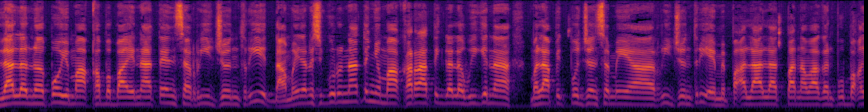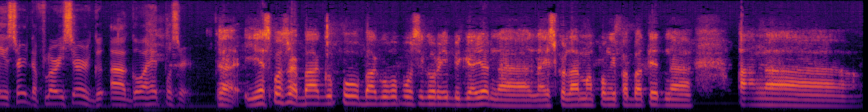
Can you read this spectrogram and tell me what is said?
lalo na po yung mga kababayan natin sa Region 3. Damay na rin siguro natin yung mga karating lalawigan na malapit po dyan sa may ah, Region 3. Eh, may paalala at panawagan po ba kayo sir? The floor is sir. Go, ah, go ahead po sir. Uh, yes po sir, bago po bago ko po siguro ibigay 'yon na nais ko lamang pong ipabatid na ang ah,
